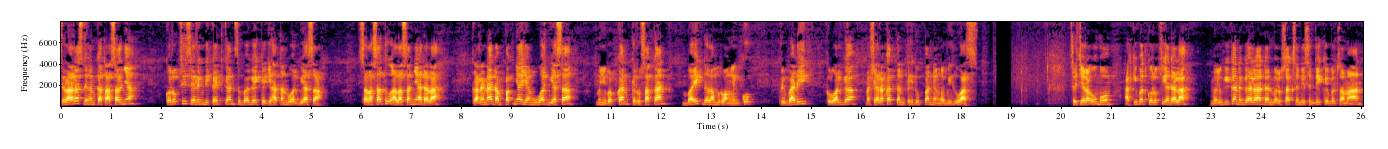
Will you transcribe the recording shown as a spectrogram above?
Selaras dengan kata asalnya, korupsi sering dikaitkan sebagai kejahatan luar biasa. Salah satu alasannya adalah karena dampaknya yang luar biasa menyebabkan kerusakan baik dalam ruang lingkup pribadi, keluarga, masyarakat, dan kehidupan yang lebih luas. Secara umum, akibat korupsi adalah merugikan negara dan merusak sendi-sendi kebersamaan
